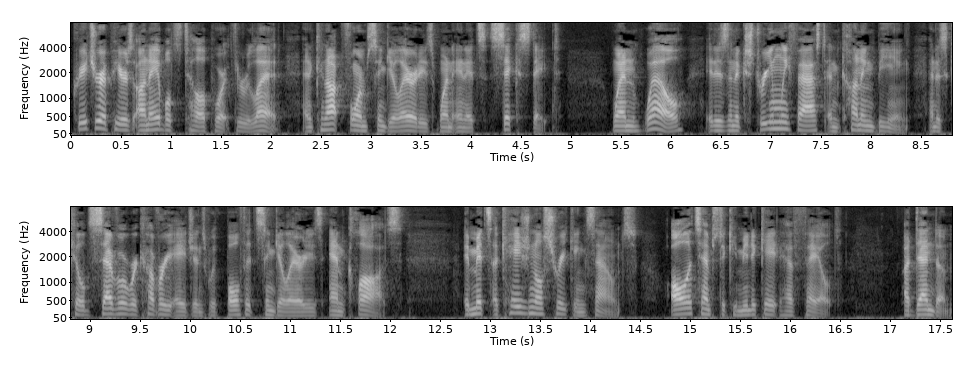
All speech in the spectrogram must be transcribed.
Creature appears unable to teleport through lead, and cannot form singularities when in its sick state. When well, it is an extremely fast and cunning being, and has killed several recovery agents with both its singularities and claws. Emits occasional shrieking sounds. All attempts to communicate have failed. Addendum.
